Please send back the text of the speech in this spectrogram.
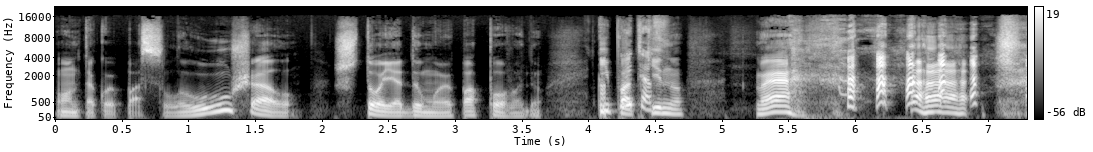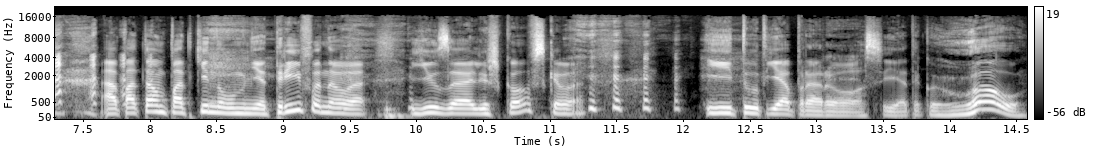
Он такой послушал, что я думаю по поводу, и Копытов? подкинул... А! Потом подкинул мне Трифонова, Юза Олешковского. И тут я пророс. Я такой, вау,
